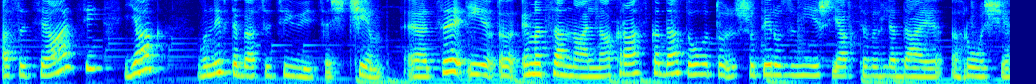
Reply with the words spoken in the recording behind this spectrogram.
асоціацій, як вони в тебе асоціюються з чим. Е, Це і е, емоціональна окраска да, того, що ти розумієш, як це виглядає гроші.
